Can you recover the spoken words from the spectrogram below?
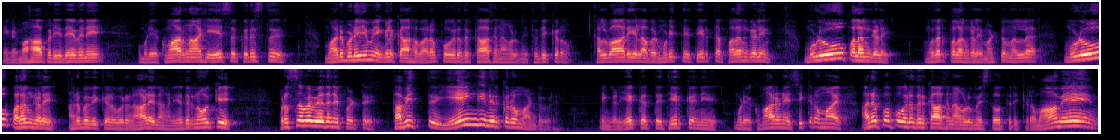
எங்கள் மகாபெரிய தேவனே உம்முடைய குமாரனாகி இயேசு கிறிஸ்து மறுபடியும் எங்களுக்காக வரப்போகிறதற்காக நாங்கள் உண்மை துதிக்கிறோம். கல்வாரியில் அவர் முடித்து தீர்த்த பலன்களின் முழு பலன்களை முதற் பலன்களை மட்டுமல்ல முழு பலன்களை அனுபவிக்கிற ஒரு நாளை நாங்கள் எதிர்நோக்கி பிரசவ வேதனைப்பட்டு தவித்து ஏங்கி நிற்கிறோம் ஆண்டவரே. எங்கள் ஏக்கத்தை தீர்க்க நீர் உடைய குமாரனை சீக்கிரமாய் அனுப்ப போகிறதற்காக நாங்கள் உண்மை ஸ்தோத்திருக்கிறோம். ஆமேன்.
